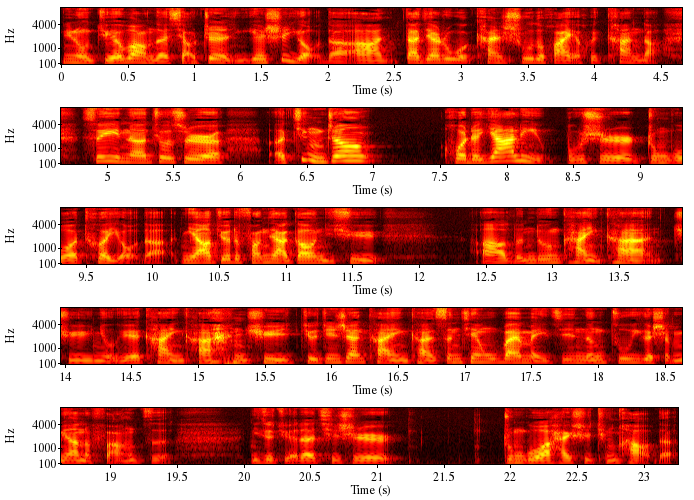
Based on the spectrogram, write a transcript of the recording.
那种绝望的小镇也是有的啊。大家如果看书的话，也会看到。所以呢，就是呃，竞争或者压力不是中国特有的。你要觉得房价高，你去啊伦敦看一看，去纽约看一看，你 去旧金山看一看，三千五百美金能租一个什么样的房子，你就觉得其实中国还是挺好的，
